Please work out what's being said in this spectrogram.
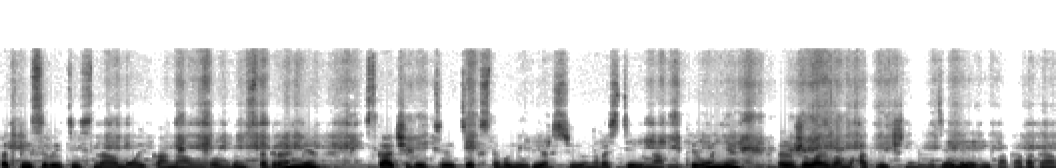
Подписывайтесь на мой канал в Инстаграме, скачивайте текстовую версию новостей на Патреоне. Желаю вам отличной недели и пока-пока.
